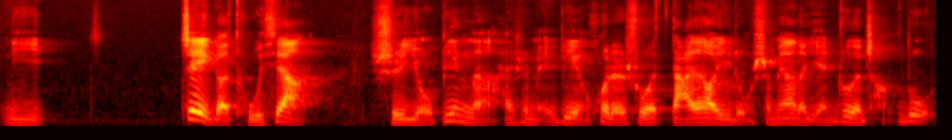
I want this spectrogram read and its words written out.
你这个图像是有病呢还是没病，或者说达到一种什么样的严重的程度。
